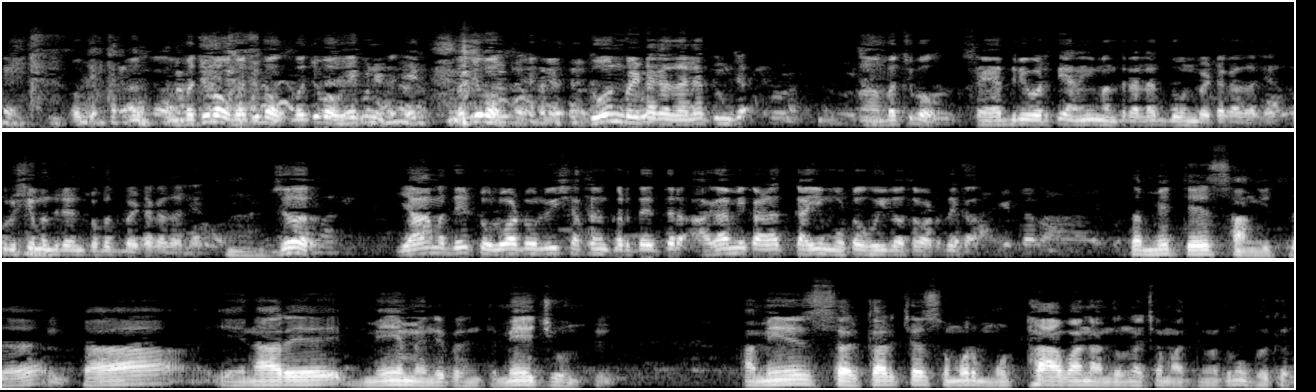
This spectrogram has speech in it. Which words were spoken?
ओके. अ, बच्चू भाऊ बच्चू भाऊ बच्चू भाऊ एक मिनिट एक बच्चू भाऊ दोन बैठका झाल्या तुमच्या अ, बच्चू भाऊ सह्याद्रीवरती आणि मंत्रालयात दोन बैठका झाल्या. कृषी मंत्र्यांसोबत बैठका झाल्या. जर यामध्ये टोलवाटोलवी शासन करतायत तर आगामी काळात काही मोठं होईल असं वाटतंय का? सांगितलं ना तर मी तेच सांगितलं का येणारे मे महिन्यापर्यंत मे जून आम्ही सरकारच्या समोर मोठं आव्हान आंदोलनाच्या माध्यमातून उभं करू.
